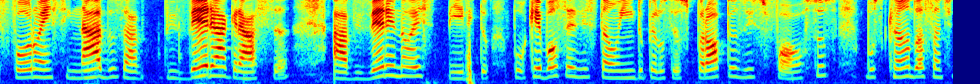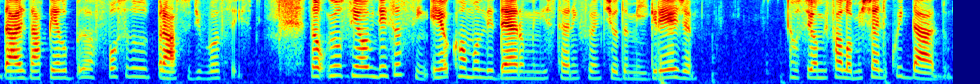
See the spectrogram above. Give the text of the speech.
foram ensinados a viver a graça, a viverem no Espírito, porque vocês estão indo pelos seus próprios esforços, buscando a santidade da, pela força do braço de vocês. Então, o Senhor me disse assim: eu, como lidero o ministério infantil da minha igreja, o Senhor me falou, Michele, cuidado,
